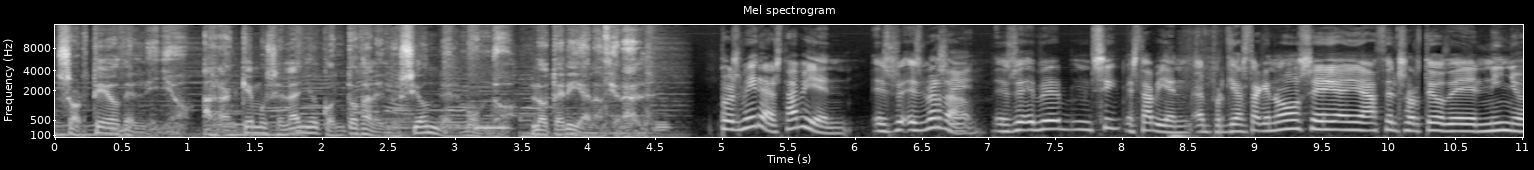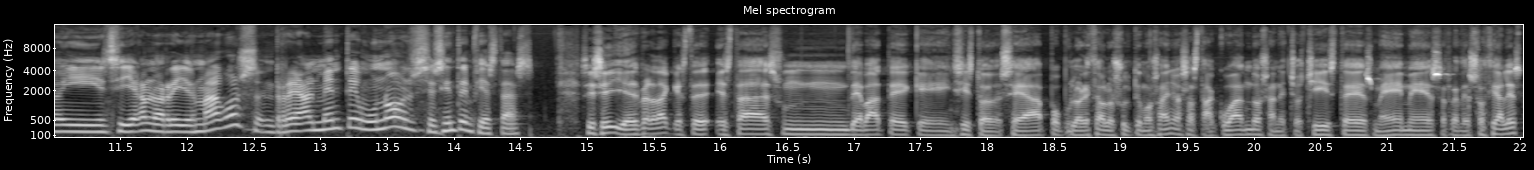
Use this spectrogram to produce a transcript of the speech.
sorteo del niño. Arranquemos el año con toda la ilusión del mundo. Lotería Nacional. Pues mira, está bien, es, es verdad. Es- eh, eh, sí, está bien, porque hasta que no se hace el sorteo del niño y si llegan los Reyes Magos, realmente uno se siente en fiestas. Sí, sí, y es verdad que este esta es un debate que, insisto, se ha popularizado en los últimos años, hasta cuándo se han hecho chistes, memes, redes sociales.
